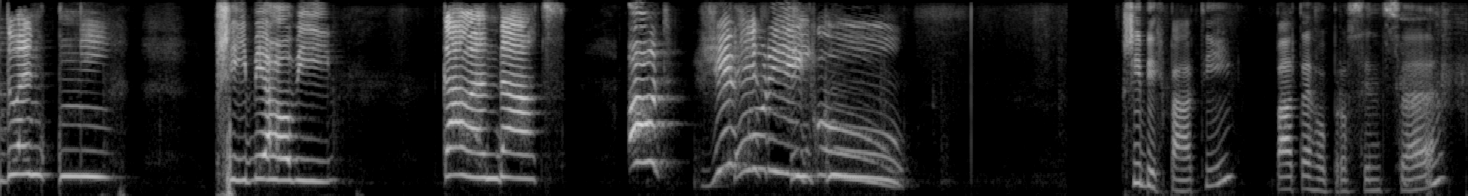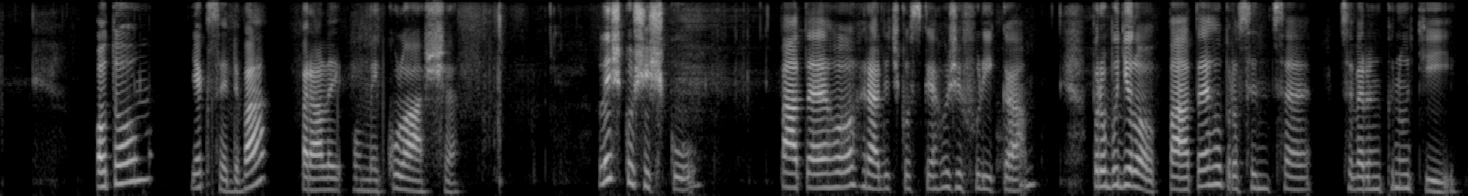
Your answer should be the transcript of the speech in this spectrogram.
adventní příběhový kalendář od živulíků. Příběh pátý, 5. prosince, o tom, jak se dva prali o Mikuláše. Lišku Šišku, 5. hrádečkovského žifulíka, probudilo 5. prosince cvrnknutí.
